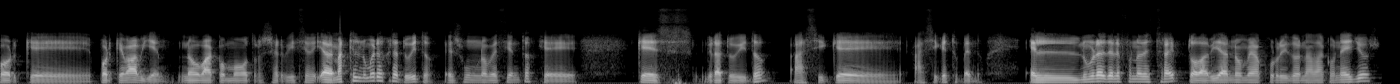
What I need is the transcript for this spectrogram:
porque, porque va bien, no va como otros servicios. Y además que el número es gratuito, es un 900 que, que es gratuito, así que, así que estupendo. El número de teléfono de Stripe todavía no me ha ocurrido nada con ellos,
